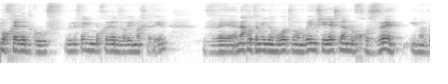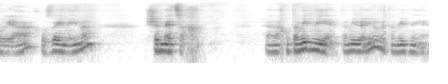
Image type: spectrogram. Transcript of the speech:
בוחרת גוף ולפעמים בוחרת דברים אחרים, ואנחנו תמיד אומרות ואומרים שיש לנו חוזה עם הבריאה, חוזה עם אימא, של נצח. שאנחנו תמיד נהיה, תמיד היינו ותמיד נהיה.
